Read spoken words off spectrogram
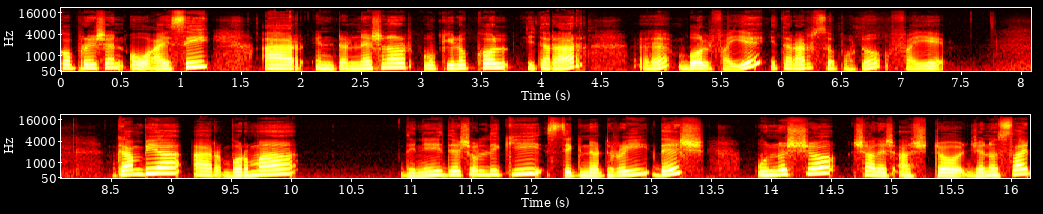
cooperation O IC আর ইন্টারন্যাশনাল উকিলকল ইতারার বল ফাইয়ে ইতারার সাপোর্টও ফাইয়ে। গাম্বিয়া আর বর্মা দিনী দেশ দিকি সিগনেটারি দেশ। উনিশশো সাতাশ আষ্ট জেনোসাইড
